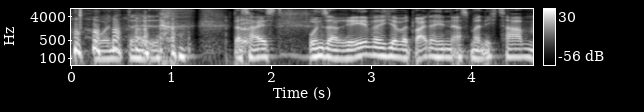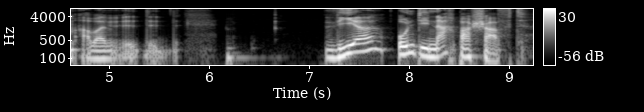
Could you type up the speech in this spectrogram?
Und äh, das heißt, unser Rewe hier wird weiterhin erstmal nichts haben, aber äh, wir und die Nachbarschaft,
